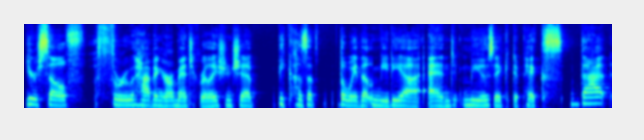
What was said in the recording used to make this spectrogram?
yourself through having a romantic relationship because of the way that media and music depicts that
